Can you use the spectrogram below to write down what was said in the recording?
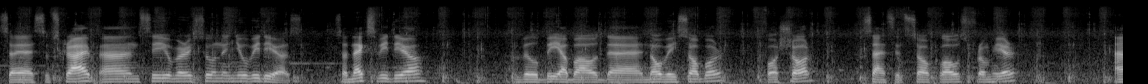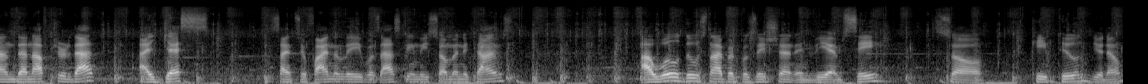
So yeah subscribe and see you very soon in new videos. So next video will be about the Novi Sobor for sure since it's so close from here. And then after that, I guess, since you finally was asking me so many times, I will do sniper position in VMC. So keep tuned, you know.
